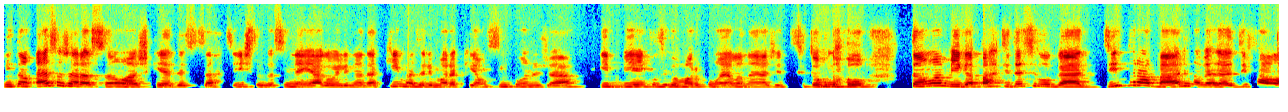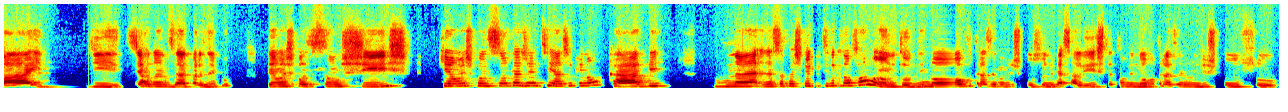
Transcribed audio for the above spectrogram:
Então, essa geração, acho que é desses artistas, assim, né? Iago, ele não é daqui, mas ele mora aqui há uns cinco anos já. E Bia, inclusive, eu moro com ela, né? A gente se tornou tão amiga a partir desse lugar de trabalho, na verdade, de falar e de se organizar. Por exemplo, tem uma exposição X que é uma exposição que a gente acha que não cabe na, nessa perspectiva que estão falando. Estão, de novo, trazendo um discurso universalista, estão, de novo, trazendo um discurso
